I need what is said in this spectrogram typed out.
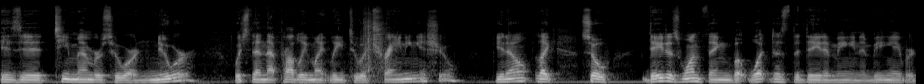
Is it team members who are newer, which then that probably might lead to a training issue? You know, like so data is one thing, but what does the data mean and being able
